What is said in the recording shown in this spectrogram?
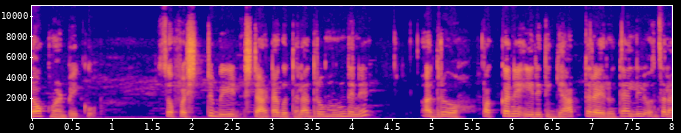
ಲಾಕ್ ಮಾಡಬೇಕು. ಸೊ ಫಸ್ಟ್ ಬೀಡ್ ಸ್ಟಾರ್ಟ್ ಆಗುತ್ತಲ್ಲ, ಅದ್ರ ಮುಂದೆನೇ, ಅದ್ರ ಪಕ್ಕನೇ ಈ ರೀತಿ ಗ್ಯಾಪ್ ಥರ ಇರುತ್ತೆ. ಅಲ್ಲಿ ಒಂದು ಸಲ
